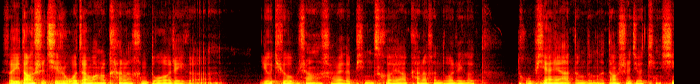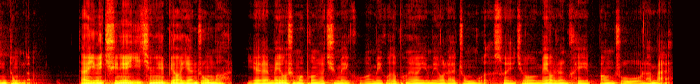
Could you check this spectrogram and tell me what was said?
所以当时其实我在网上看了很多这个 YouTube 上海外的评测呀，看了很多这个图片呀等等的，当时就挺心动的。但是因为去年疫情也比较严重嘛，也没有什么朋友去美国，美国的朋友也没有来中国的，所以就没有人可以帮助来买。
